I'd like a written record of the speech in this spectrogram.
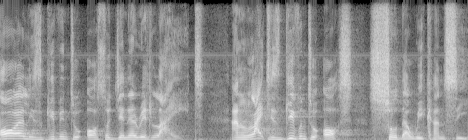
oil is given to us to generate light, and light is given to us so that we can see.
